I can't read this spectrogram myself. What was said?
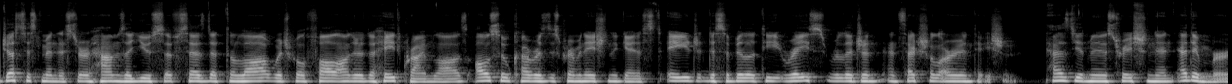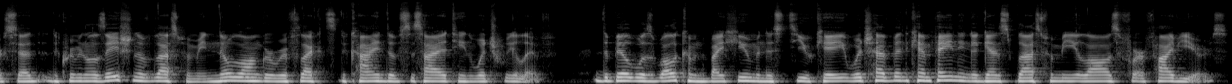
Justice Minister Hamza Yousaf says that the law, which will fall under the hate crime laws, also covers discrimination against age, disability, race, religion, and sexual orientation. As the administration in Edinburgh said, the criminalisation of blasphemy no longer reflects the kind of society in which we live. The bill was welcomed by Humanists UK, which have been campaigning against blasphemy laws for five years.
